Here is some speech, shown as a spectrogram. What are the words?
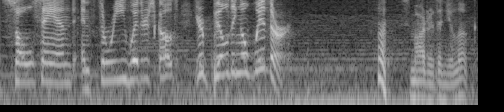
Soul sand and three wither skulls? You're building a wither! Huh, smarter than you look.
